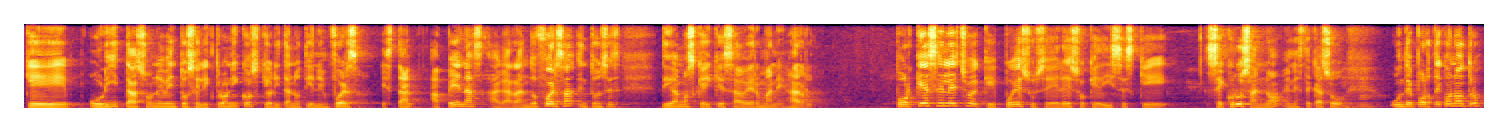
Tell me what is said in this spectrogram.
que ahorita son eventos electrónicos que ahorita no tienen fuerza, están apenas agarrando fuerza, entonces digamos que hay que saber manejarlo. ¿Por qué es el hecho de que puede suceder eso que dices que se cruzan, ¿no? En este caso, un deporte con otro,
